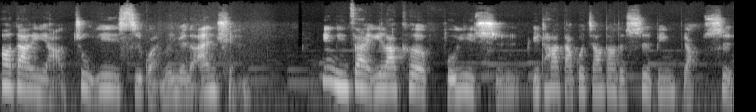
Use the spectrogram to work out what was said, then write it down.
澳大利亚驻伊使馆人员的安全。一名在伊拉克服役时与他打过交道的士兵表示，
